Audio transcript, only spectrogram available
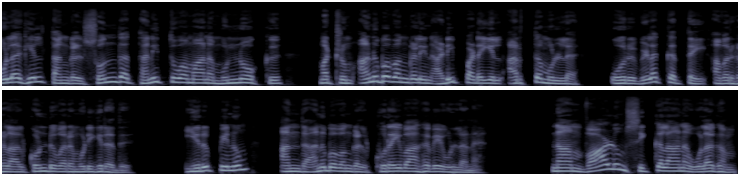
உலகில் தங்கள் சொந்த தனித்துவமான முன்னோக்கு மற்றும் அனுபவங்களின் அடிப்படையில் அர்த்தமுள்ள ஒரு விளக்கத்தை அவர்களால் கொண்டு வர முடிகிறது. இருப்பினும் அந்த அனுபவங்கள் குறைவாகவே உள்ளன. நாம் வாழும் சிக்கலான உலகம்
